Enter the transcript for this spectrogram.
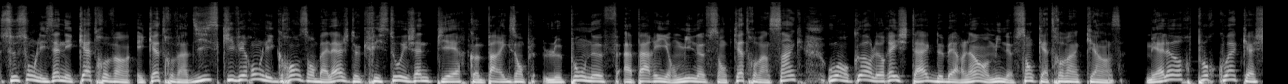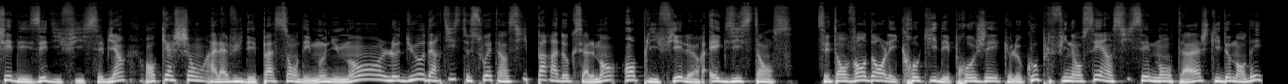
Ce sont les années 80 et 90 qui verront les grands emballages de Christo et Jeanne-Pierre, comme par exemple le Pont Neuf à Paris en 1985 ou encore le Reichstag de Berlin en 1995. Mais alors, pourquoi cacher des édifices? Eh bien, en cachant à la vue des passants des monuments, le duo d'artistes souhaite ainsi paradoxalement amplifier leur existence. C'est en vendant les croquis des projets que le couple finançait ainsi ses montages qui demandaient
